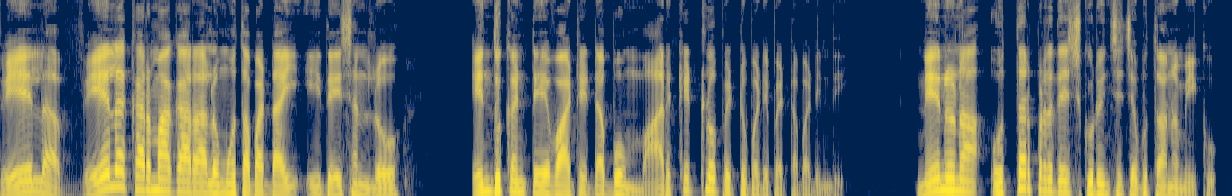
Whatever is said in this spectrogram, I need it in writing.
వేల వేల కర్మాగారాలు మూతబడ్డాయి ఈ దేశంలో ఎందుకంటే వాటి డబ్బు మార్కెట్లో పెట్టుబడి పెట్టబడింది. నేను నా ఉత్తర్ప్రదేశ్ గురించి చెబుతాను మీకు.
